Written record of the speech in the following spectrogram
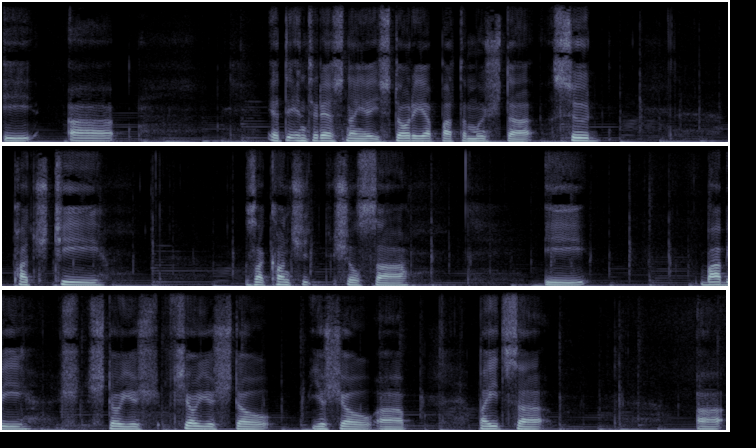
И а, это интересная история, потому что суд почти закончился, и Баби, что еще, все еще, еще а, боится а,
